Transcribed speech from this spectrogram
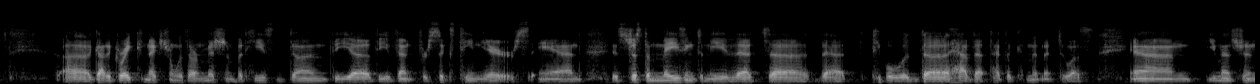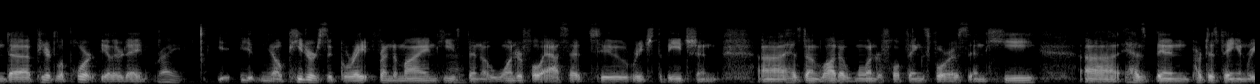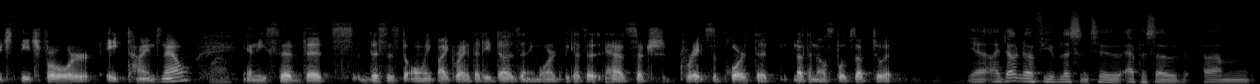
uh, got a great connection with our mission, but he's done the uh, the event for 16 years, and it's just amazing to me that uh, that people would uh, have that type of commitment to us. And you mentioned uh, Peter Laporte the other day, right? You, you, know, Peter's a great friend of mine. He's yeah. been a wonderful asset to Reach the Beach and uh, has done a lot of wonderful things for us. And he uh, has been participating in Reach the Beach for eight times now. Wow. And he said that this is the only bike ride that he does anymore because it has such great support that nothing else lives up to it. Yeah, I don't know if you've listened to episode, um,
